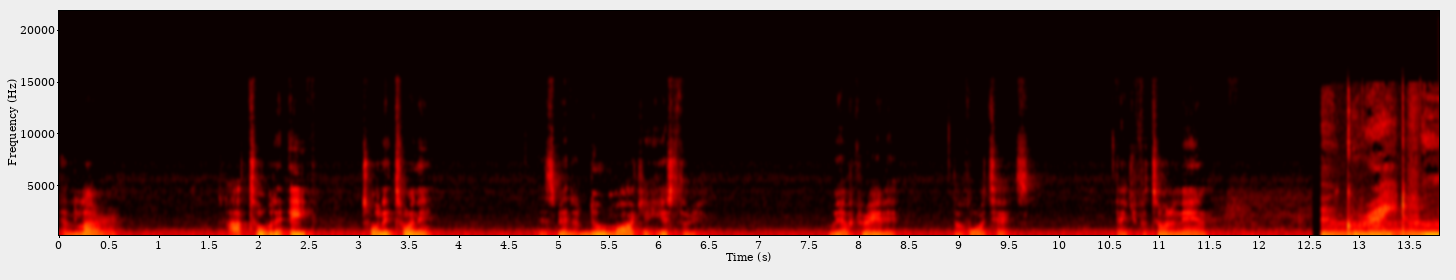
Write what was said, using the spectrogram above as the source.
and learn. October the 8th, 2020, it's been a new mark in history. We have created the vortex. Thank you for tuning in. So grateful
